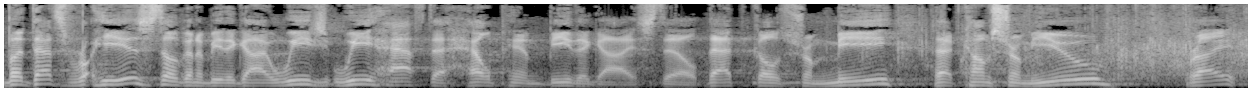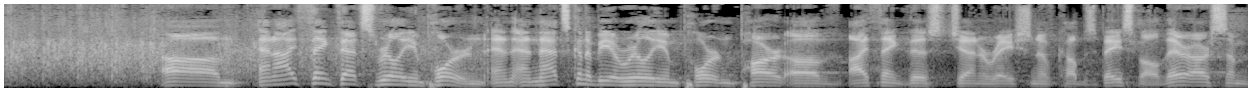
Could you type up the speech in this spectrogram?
but that's he is still going to be the guy. We we have to help him be the guy still. That goes from me. That comes from you, right? Um, and I think that's really important, and and that's going to be a really important part of I think this generation of Cubs baseball. There are some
